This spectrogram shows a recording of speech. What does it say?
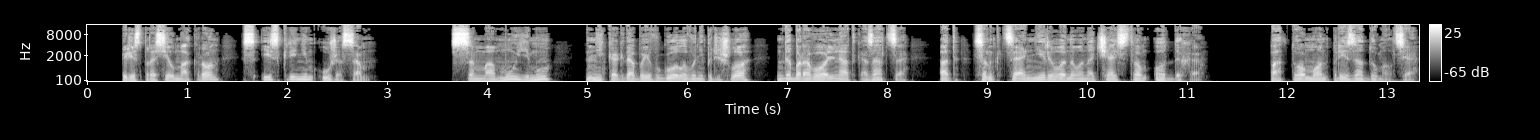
— переспросил Макрон с искренним ужасом. Самому ему никогда бы и в голову не пришло добровольно отказаться от санкционированного начальством отдыха. Потом он призадумался.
